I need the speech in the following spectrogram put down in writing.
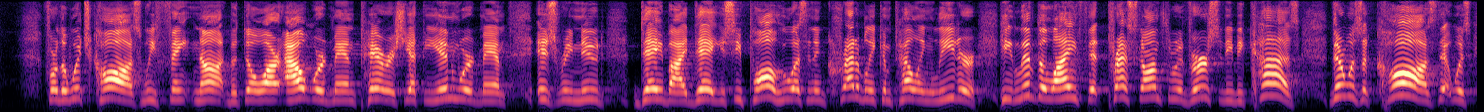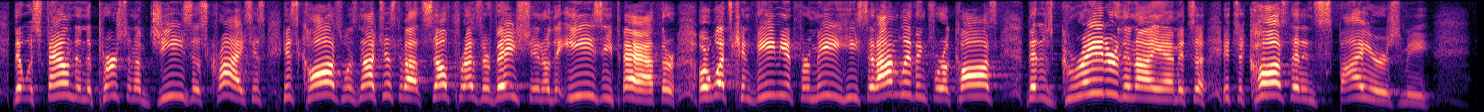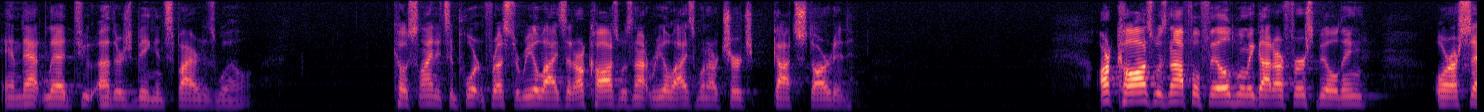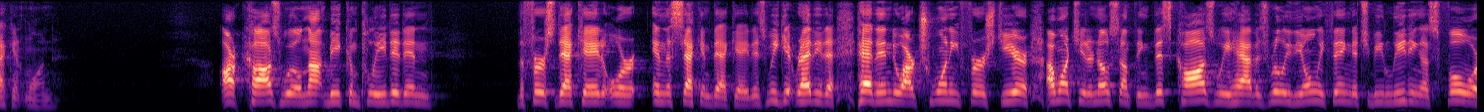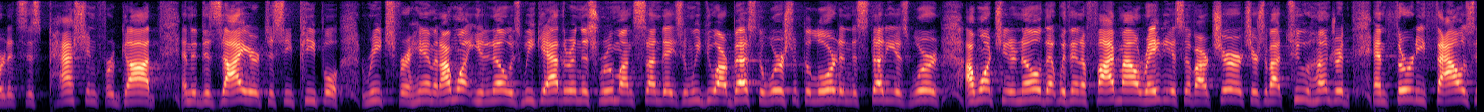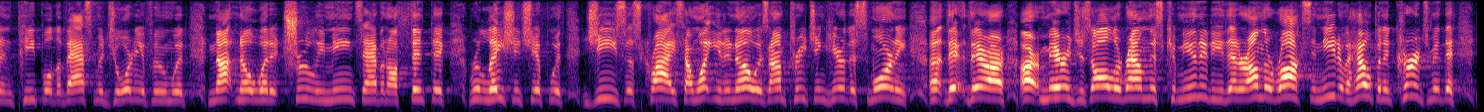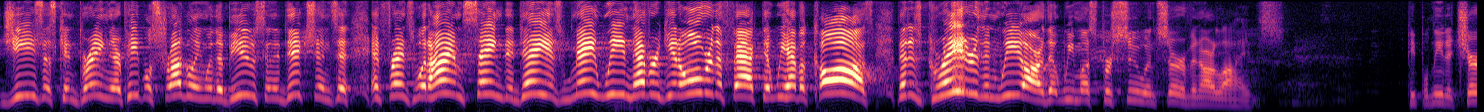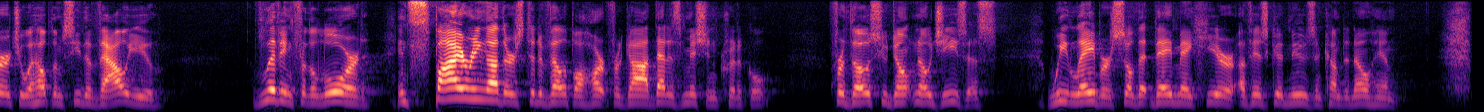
For the which cause we faint not, but though our outward man perish, yet the inward man is renewed day by day. You see, Paul, who was an incredibly compelling leader, he lived a life that pressed on through adversity because there was a cause that was, that was found in the person of Jesus Christ. His, his cause was not just about self preservation or the easy path or, or what's convenient for me. He said, I'm living for a cause that is greater than I am. It's a, it's a cause that inspires me and that led to others being inspired as well. Coastline, it's important for us to realize that our cause was not realized when our church got started. Our cause was not fulfilled when we got our first building or our second one. Our cause will not be completed in the first decade or in the second decade. As we get ready to head into our 21st year, I want you to know something. This cause we have is really the only thing that should be leading us forward. It's this passion for God and a desire to see people reach for Him. And I want you to know as we gather in this room on Sundays and we do our best to worship the Lord and to study His Word, I want you to know that within a five mile radius of our church, there's about 230,000 people, the vast majority of whom would not know what it truly means to have an authentic relationship with Jesus Christ. I want you to know as I'm preaching here this morning, uh, there, there are, are marriages all around this community that are on the rocks in need of help and encouragement that Jesus can bring. There are people struggling with abuse and addictions. And, and friends, what I am saying today is may we never get over the fact that we have a cause that is greater than we are that we must pursue and serve in our lives. People need a church who will help them see the value of living for the Lord, inspiring others to develop a heart for God. That is mission critical. For those who don't know Jesus, we labor so that they may hear of his good news and come to know him.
